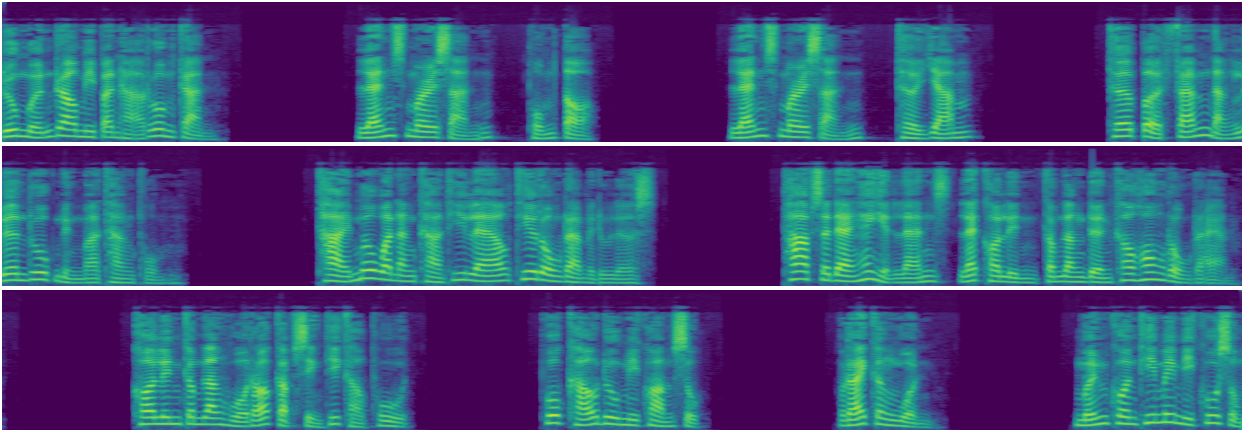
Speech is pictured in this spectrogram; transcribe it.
ดูเหมือนเรามีปัญหาร่วมกัน แลนซ์เมอริสัน ผมตอบ แลนซ์เมอริสัน เธอย้ำ เธอเปิดแฟ้มหนังเลื่อนรูปหนึ่งมาทางผม ถ่ายเมื่อวันอังคารที่แล้วที่โรงแรมเมดูเลส ภาพแสดงให้เห็นแลนซ์และคอลินกำลังเดินเข้าห้องโรงแรม คอลินกำลังหัวเราะกับสิ่งที่เขาพูด พวกเขาดูมีความสุข ไร้กังวล เหมือนคนที่ไม่มีคู่สม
